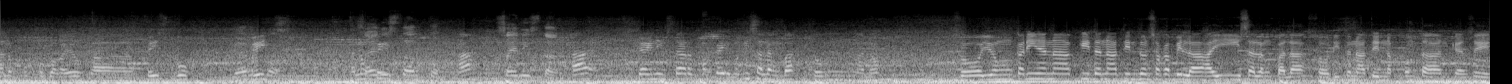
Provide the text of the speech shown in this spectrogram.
ano po, po ba kayo sa Facebook Meron page? po. Anong Shining page? Star po. Ha? Shining Star. Ah, Shining Star, magkay mag-isa lang ba itong ano? So yung kanina nakita natin doon sa kabila ay isa lang pala. So dito natin napuntahan kasi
